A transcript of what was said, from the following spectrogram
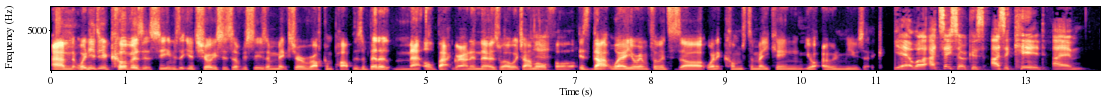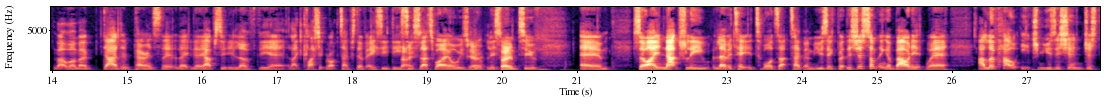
and when you do covers, it seems that your choices obviously is a mixture of rock and pop. There's a bit of metal background in there as well, which I'm all for. Is that where your influences are when it comes to making your own music? Yeah, well, I'd say so because as a kid, um, my, well, my dad and parents they they, they absolutely love the uh, like classic rock type stuff, ACDC. Nice. So that's what I always grew Yeah, up listening same. to. Um, so I naturally levitated towards that type of music. But there's just something about it where I love how each musician just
